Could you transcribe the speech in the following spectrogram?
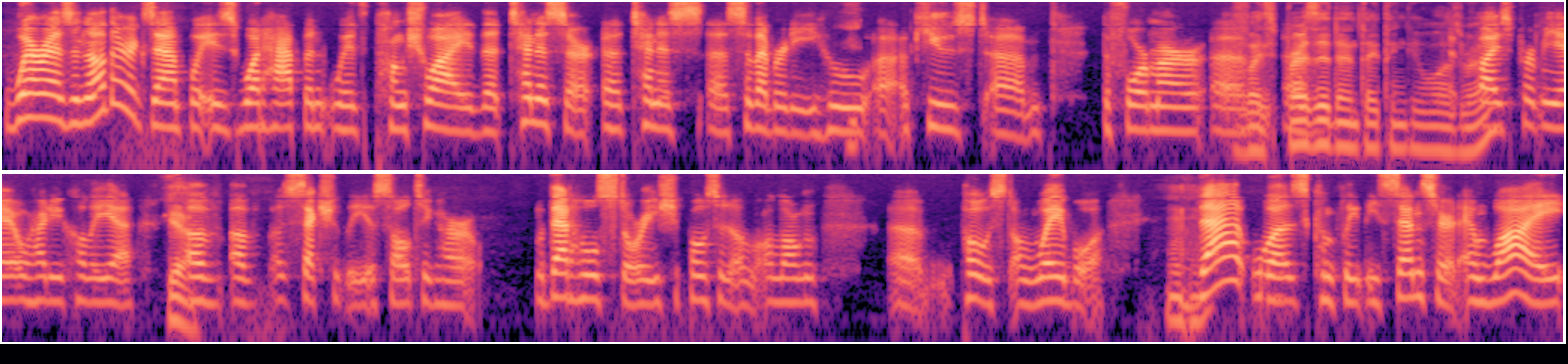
Whereas another example is what happened with Peng Shuai, the tenniser, uh, tennis uh, celebrity who uh, accused um, the former uh, Vice uh, president, I think it was, right? vice premier, or how do you call it? Yeah, Yeah. of of uh, sexually assaulting her. With that whole story, she posted a, a long uh, post on Weibo. Mhm. That was completely censored, and why?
